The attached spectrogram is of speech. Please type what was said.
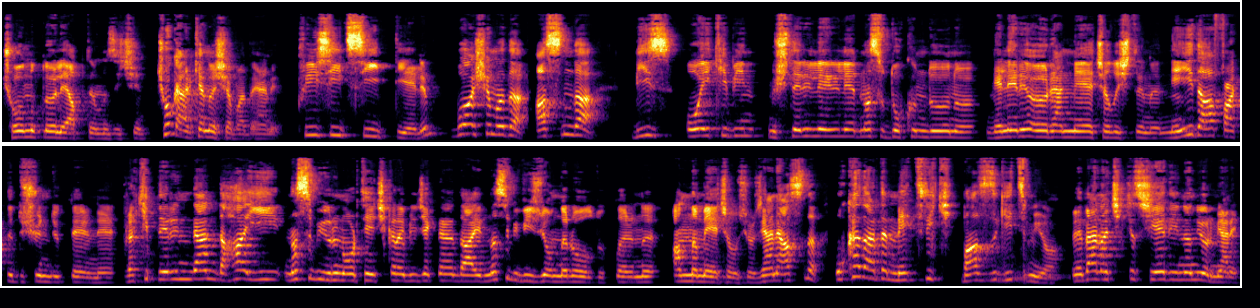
çoğunlukla öyle yaptığımız için çok erken aşamada yani pre-seed seed diyelim. Bu aşamada aslında biz o ekibin müşterileriyle nasıl dokunduğunu, neleri öğrenmeye çalıştığını, neyi daha farklı düşündüklerini, rakiplerinden daha iyi nasıl bir ürün ortaya çıkarabileceklerine dair nasıl bir vizyonları olduklarını anlamaya çalışıyoruz. Yani aslında o kadar da metrik bazlı gitmiyor. Ve ben açıkçası şeye de inanıyorum yani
